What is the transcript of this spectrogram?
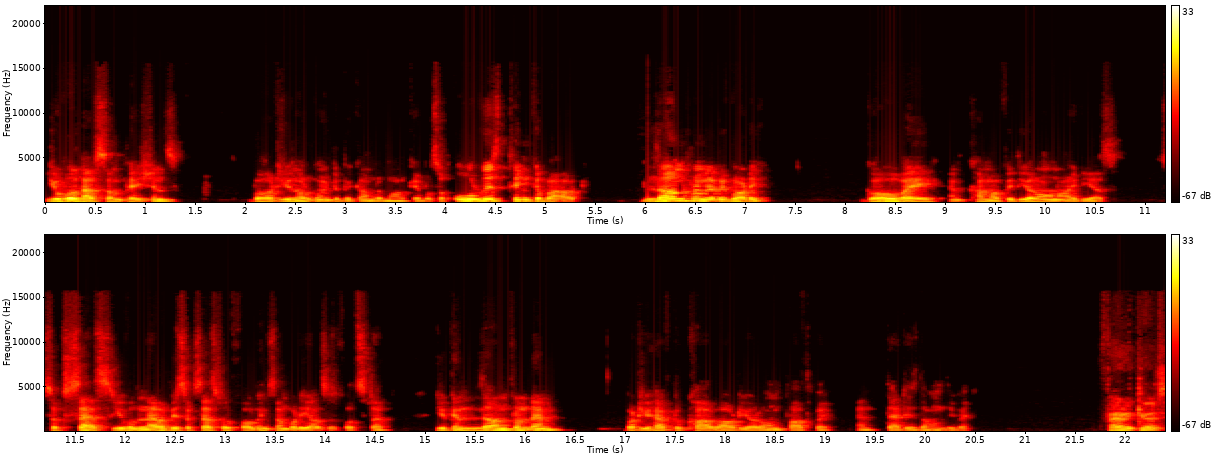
you will have some patience, but you're not going to become remarkable. So always think about learn mm-hmm. from everybody, go away and come up with your own ideas. Success, you will never be successful following somebody else's footstep. You can learn from them, but you have to carve out your own pathway, and that is the only way. Very good.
